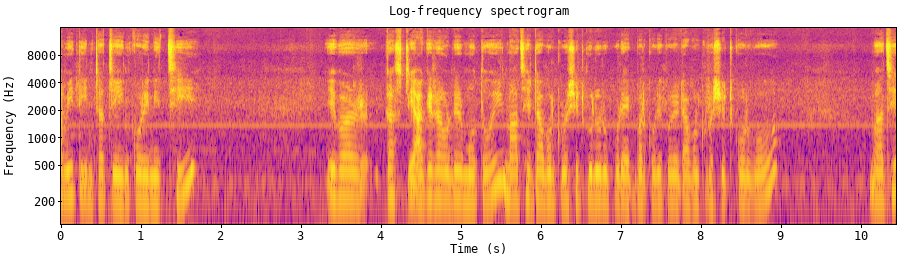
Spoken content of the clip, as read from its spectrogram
আমি তিনটা চেইন করে নিচ্ছি। এবার কাজটি আগের রাউন্ডের মতোই মাঝে ডাবল ক্রোশেটগুলোর উপরে একবার করে করে ডাবল ক্রোশেট করব। মাঝে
